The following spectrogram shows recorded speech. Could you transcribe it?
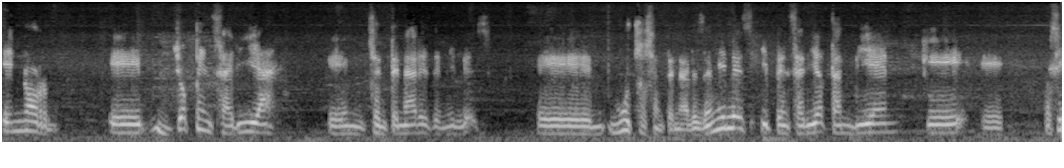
enorme. Eh, yo pensaría en centenares de miles, muchos centenares de miles, y pensaría también que, eh, pues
